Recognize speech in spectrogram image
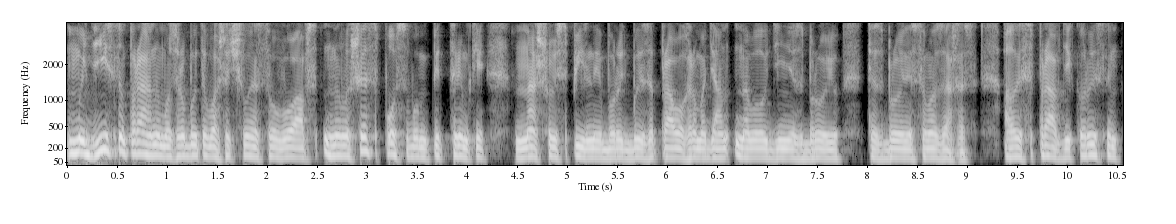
Ми дійсно прагнемо зробити ваше членство в УАПС не лише способом підтримки нашої спільної боротьби за право громадян на володіння зброєю та збройний самозахист, але справді корисним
